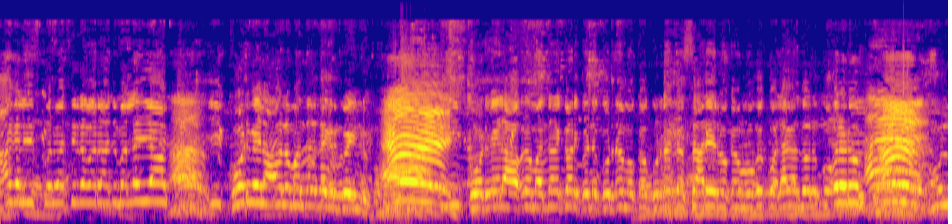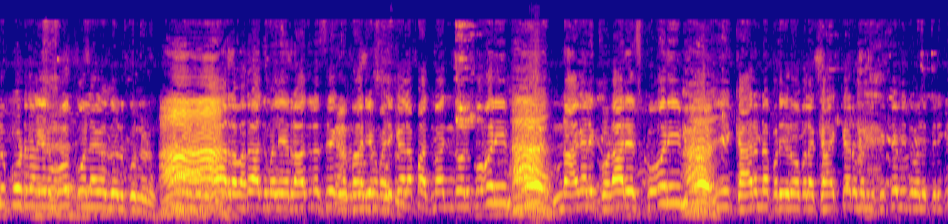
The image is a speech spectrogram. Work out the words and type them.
నాగలు తీసుకొని వచ్చిన రాజు మల్లయ్య? ఈ కోడివేల ఆవుల మందిర దగ్గరికి పోయిండు. ఈ కోటి వేల ఆవుల మందల కాడికి పోయిన గుర్రం ఒక గుర్రం సారి ఒక ముఖ కొలగలు తోలుకోలేడు ముళ్ళు పోటు దగ్గర మూగ కొలగలు దొలుకున్నాడు. రవరాజు మల్లయ్య రాజుల సేకడు భార్య పడికాల పద్మాన్ని తోలుకొని నాగలి కొడారేసుకొని ఈ కారణ పడి లోపల కాకారు మనకి పిట్ట మీద మన తిరిగి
